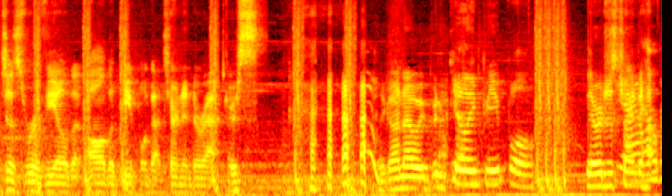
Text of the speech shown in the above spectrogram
just reveal that all the people got turned into raptors. like, oh no, we've been killing people. They were just trying to help.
